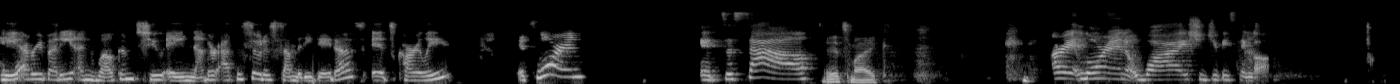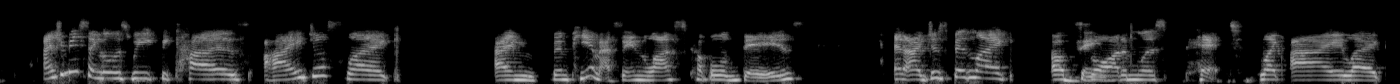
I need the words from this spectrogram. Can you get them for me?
Hey, everybody, and welcome to another episode of Somebody Date Us. It's Carly. It's Lauren. It's a Sal. It's Mike. All right, Lauren, why should you be single? I should be single this week because I just like I've been PMSing the last couple of days and I've just been like a Same. bottomless pit. Like I like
